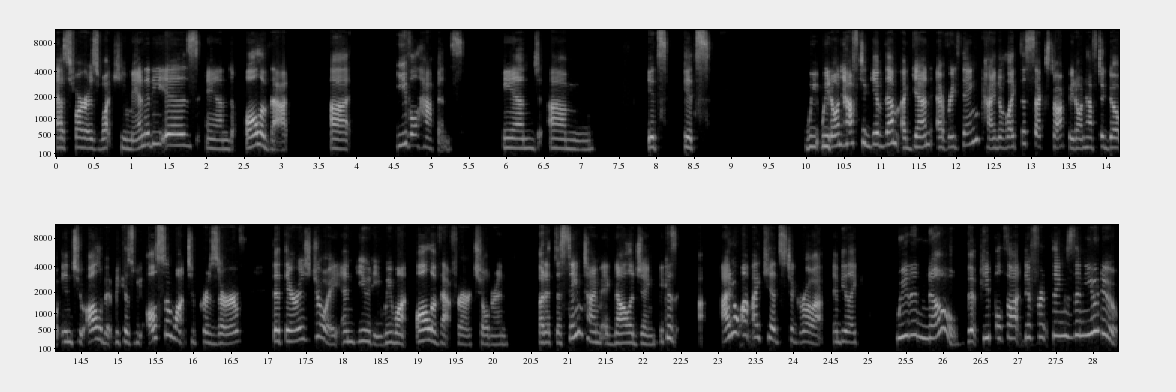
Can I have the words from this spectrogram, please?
as far as what humanity is and all of that uh, evil happens and um, it's it's we, we don't have to give them again everything kind of like the sex talk. We don't have to go into all of it because we also want to preserve that there is joy and beauty. We want all of that for our children but at the same time acknowledging because i don't want my kids to grow up and be like we didn't know that people thought different things than you do.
